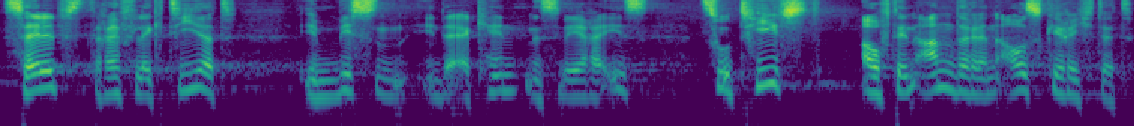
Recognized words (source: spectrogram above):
selbst reflektiert im Wissen, in der Erkenntnis, wer er ist, zutiefst auf den anderen ausgerichtet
